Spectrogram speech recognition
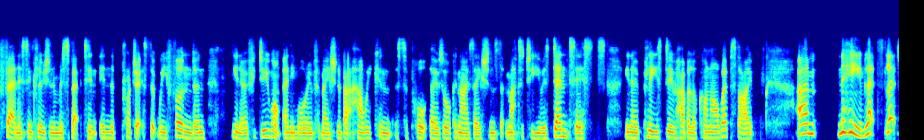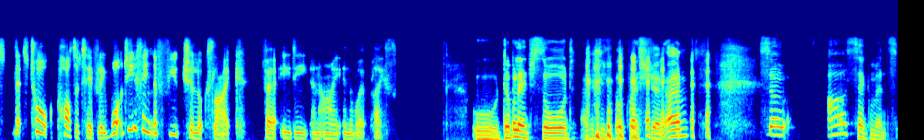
fairness inclusion and respect in, in the projects that we fund and you know if you do want any more information about how we can support those organizations that matter to you as dentists you know please do have a look on our website um, Naheem, let's let's let's talk positively. What do you think the future looks like for ED and I in the workplace? Oh, double-edged sword and a difficult question. Um, so our segments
